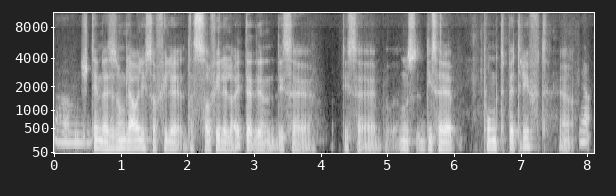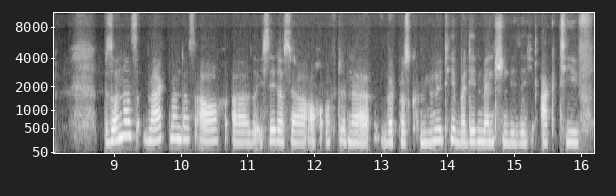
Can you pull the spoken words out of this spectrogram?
Ähm, Stimmt, es ist unglaublich, so viele, dass so viele Leute diese, diese, uns diese Punkt betrifft. Ja. ja. Besonders merkt man das auch, also ich sehe das ja auch oft in der WordPress-Community bei den Menschen, die sich aktiv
